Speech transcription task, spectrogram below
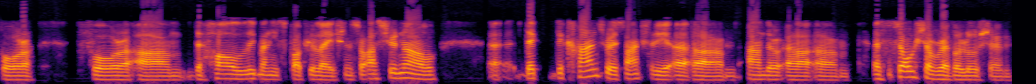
for for um, the whole Lebanese population. So, as you know, uh, the the country is actually uh, um, under uh, um, a social revolution,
